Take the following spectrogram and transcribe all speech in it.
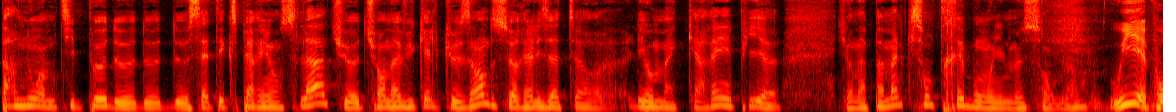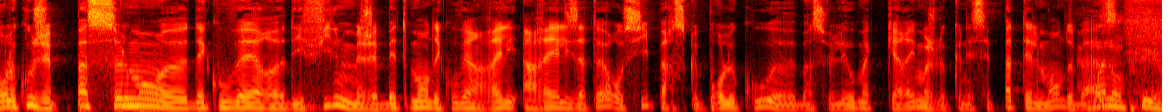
Parle-nous un petit peu de, cette expérience-là. Tu, en as vu quelques-uns de ce réalisateur Léo McCarré. Et puis, euh, il y en a pas mal qui sont très bons, il me semble. Hein. Oui, et pour le coup, j'ai pas seulement euh, découvert euh, des films, mais j'ai bêtement découvert un, réalisateur aussi, parce que pour le coup, ben, ce Léo McCarré, moi je le connaissais pas tellement de base. moi non plus. Hein.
